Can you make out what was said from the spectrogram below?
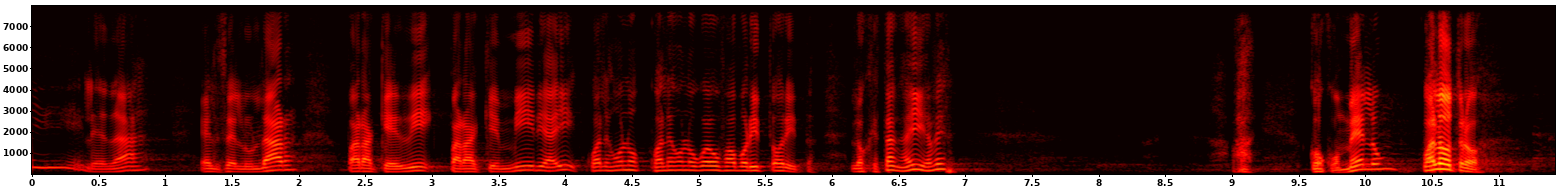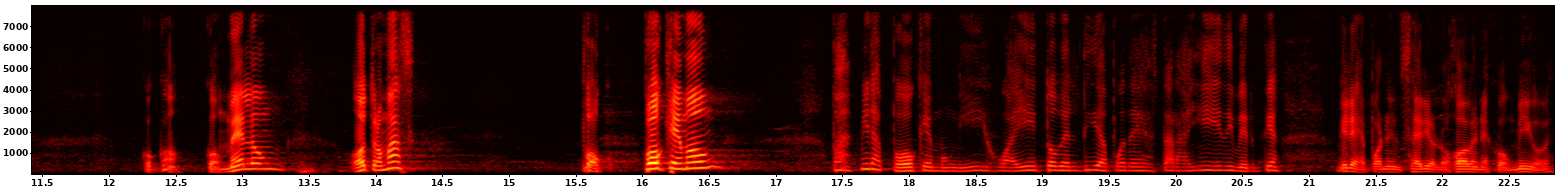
Y le da el celular para que, para que mire ahí. ¿Cuáles son, los, ¿Cuáles son los huevos favoritos ahorita? Los que están ahí, a ver. Cocomelon. ¿Cuál otro? Cocomelon. ¿Otro más? Pokémon. Mira, Pokémon, hijo, ahí todo el día puedes estar ahí divirtiendo. Mire, se ponen en serio los jóvenes conmigo. ¿eh?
